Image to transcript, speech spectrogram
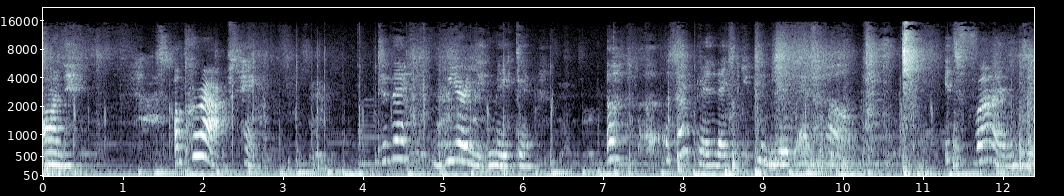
on a craft. Hey. Today we are making a, a something that you can make at home. It's fun.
